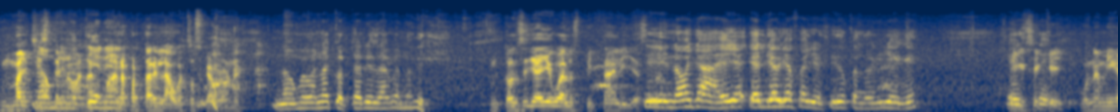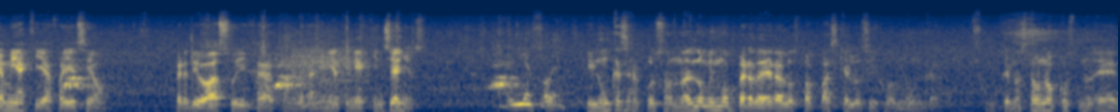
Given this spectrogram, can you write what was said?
mal chiste, No, me, no van a, me van a cortar el agua estos cabrones. no me van a cortar el agua, no dije. Entonces ya llegó al hospital y ya Sí, está. no, ya, ella- él ya había fallecido cuando yo llegué. Dice Este, que una amiga mía que ya falleció perdió a su hija cuando la niña tenía 15 años ahí en Fuente. y nunca se repuso. No es lo mismo perder a los papás que a los hijos nunca. Aunque no está uno... acos- eh,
